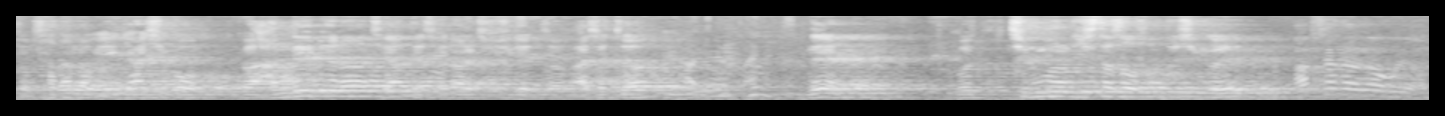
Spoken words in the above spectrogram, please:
좀 사달라고 얘기하시고 그거 안 되면은 저한테 전화를 주시겠죠 아셨죠? 네. 뭐 질문 있어서 손 드신 거예요? 밥 사달라고요.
